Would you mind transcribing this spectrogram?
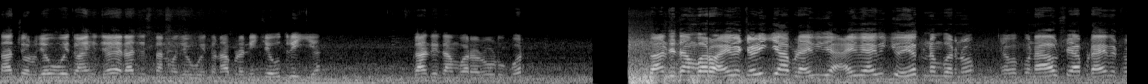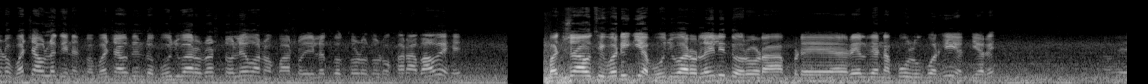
સાચોર જવું હોય તો અહીં જાય, રાજસ્થાનમાં જવું હોય તો. આપણે નીચે ઉતરી ગયા, ગાંધીધામ વાળા રોડ ઉપર. ગાંધીધામ વાળો હાઈવે ચડી ગયા આપણે. હાઈવે હાઈવે આવી ગયો એક નંબરનો. પણ આવશે આપણે હાઈવે થોડો બચાવ લગીને પણ બચાવથી તો ભુજવાળો રસ્તો લેવાનો. પાછો એ લગભગ થોડો થોડો ખરાબ આવે છે. બચાવથી વળી ગયા. ભુજવાળો લઈ લીધો રોડ. આપણે રેલવેના પુલ ઉપર છે અત્યારે. હવે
